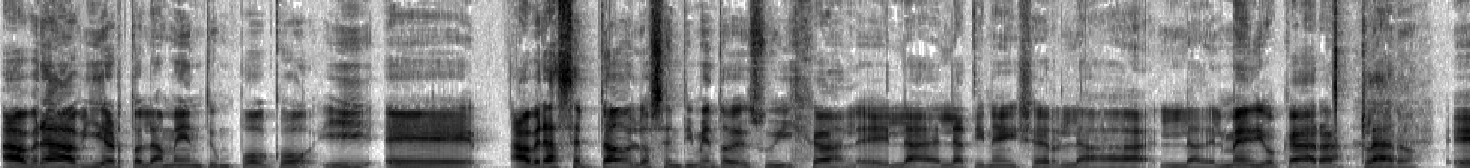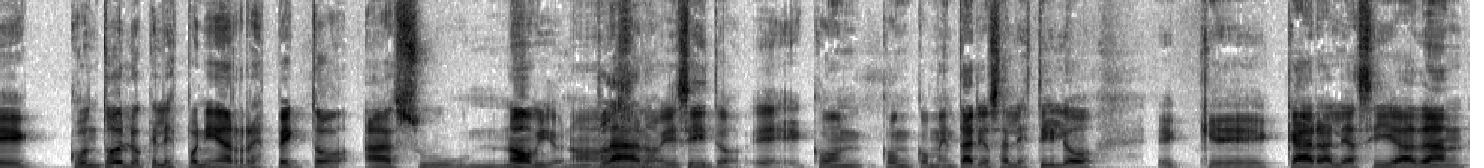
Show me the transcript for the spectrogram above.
habrá abierto la mente un poco y eh, habrá aceptado los sentimientos de su hija, eh, la, la teenager, la, la del medio, Cara, Claro. eh, con todo lo que les ponía respecto a su novio, ¿no? A Claro. su noviecito. Eh, con, con comentarios al estilo que Cara le hacía a Dan.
